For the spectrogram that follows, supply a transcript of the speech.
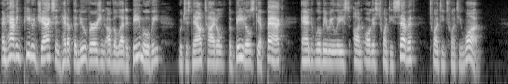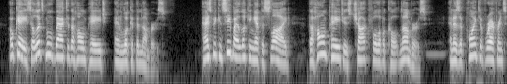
and having Peter Jackson head up the new version of the Let It Be movie, which is now titled The Beatles Get Back and will be released on August 27th, 2021. Okay, so let's move back to the home page and look at the numbers. As we can see by looking at the slide, the home page is chock full of occult numbers and as a point of reference,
